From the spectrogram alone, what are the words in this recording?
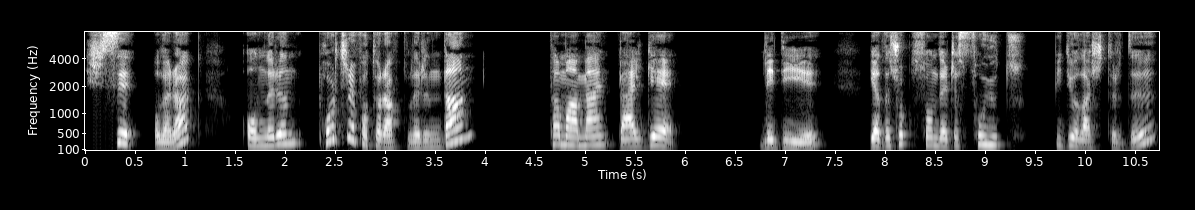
kişisi olarak onların portre fotoğraflarından tamamen belgelediği ya da çok son derece soyut videolaştırdığı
